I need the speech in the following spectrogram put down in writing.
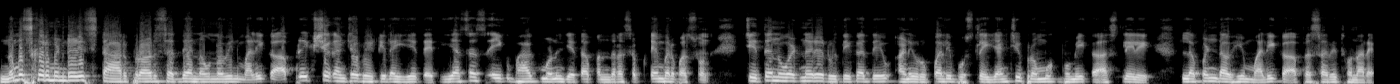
नमस्कार मंडळी स्टार प्रॉर सध्या नवनवीन मालिका प्रेक्षकांच्या भेटीला येत आहेत. याचाच एक भाग म्हणून येत्या पंधरा सप्टेंबरपासून चेतन वडणारे ऋतिका देव आणि रुपाली भोसले यांची प्रमुख भूमिका असलेली लपंडाव ही मालिका प्रसारित होणार आहे.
